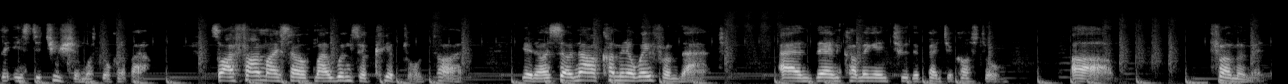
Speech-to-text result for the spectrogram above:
the institution was talking about. So I found myself, my wings are clipped all the time. You know, so now coming away from that and then coming into the Pentecostal uh, firmament,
